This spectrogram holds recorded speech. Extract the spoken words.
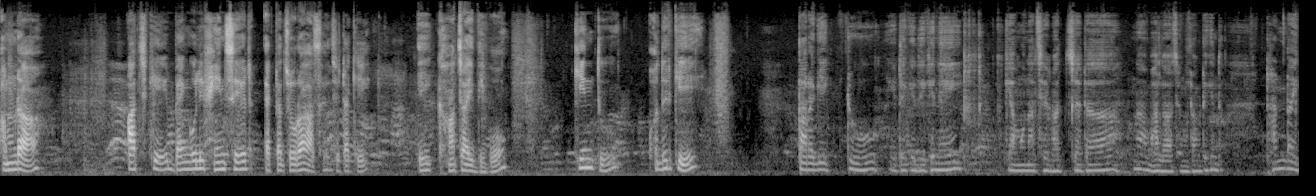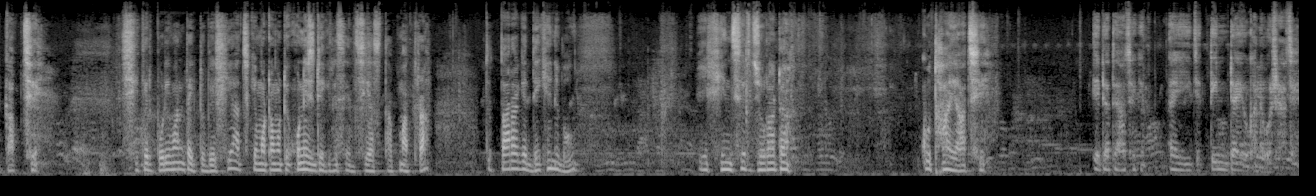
আমরা আজকে বেঙ্গলি ফেন্সের একটা জোড়া আছে যেটাকে এই খাঁচায় দিব। কিন্তু ওদেরকে তার আগে একটু এটাকে দেখে নেই। কেমন আছে বাচ্চাটা? না, ভালো আছে মোটামুটি, কিন্তু ঠান্ডায় কাঁপছে। শীতের পরিমাণটা একটু বেশি, আজকে মোটামুটি উনিশ ডিগ্রি সেলসিয়াস তাপমাত্রা। তো তার আগে দেখে নেব এই ফিন্সের জোড়াটা কোথায় আছে? এটাতে আছে কি এই যে তিনটাই ওখানে বসে আছে।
